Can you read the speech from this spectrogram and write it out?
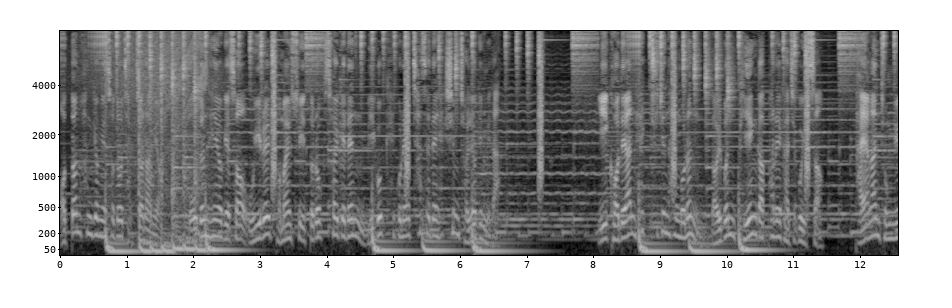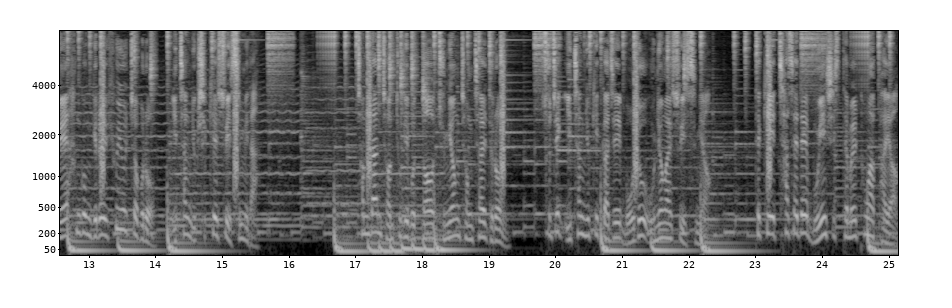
어떤 환경에서도 작전하며 모든 해역에서 우위를 점할 수 있도록 설계된 미국 해군의 차세대 핵심 전력입니다. 이 거대한 핵 추진 항모는 넓은 비행 가판을 가지고 있어 다양한 종류의 항공기를 효율적으로 이착륙시킬 수 있습니다. 첨단 전투기부터 중형 정찰 드론, 수직 이착륙기까지 모두 운영할 수 있으며 특히 차세대 무인 시스템을 통합하여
